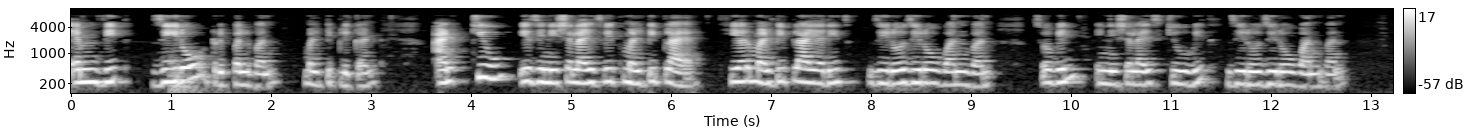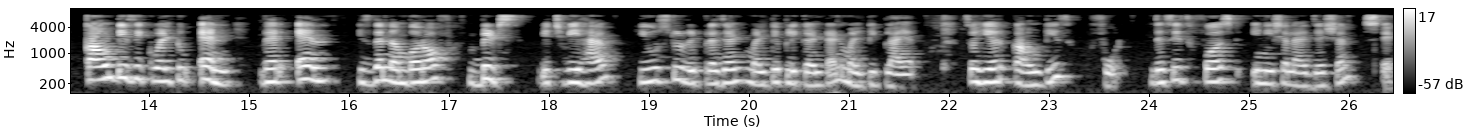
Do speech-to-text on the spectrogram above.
m with 0 triple 1 multiplicand and q is initialized with multiplier. Here multiplier is 0011 so we'll initialize q with 0011. Count is equal to n where n is the number of bits which we have used to represent multiplicand and multiplier. So here count is 4. This is first initialization step.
